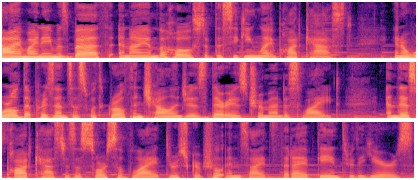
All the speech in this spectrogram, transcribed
Hi, my name is Beth, and I am the host of the Seeking Light podcast. In a world that presents us with growth and challenges, there is tremendous light, and this podcast is a source of light through scriptural insights that I have gained through the years.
